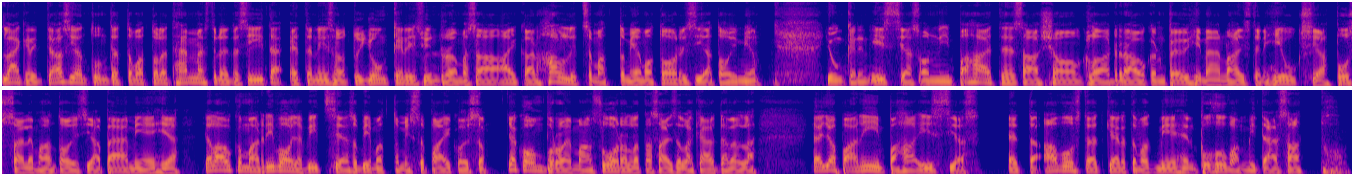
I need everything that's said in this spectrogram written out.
Lääkärit ja asiantuntijat ovat olleet hämmästyneitä siitä, että niin sanottu Junckerin syndrooma saa aikaan hallitsemattomia motorisia toimia. Junckerin issias on niin paha, että se saa Jean-Claude Raukan pöyhimään naisten hiuksia, pussailemaan toisia päämiehiä ja laukomaan rivoja vitsejä sopimattomissa paikoissa ja kompuroimaan suoralla tasaisella käytävällä ja jopa niin paha issias, että avustajat kertovat miehen puhuvan mitä sattuu.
